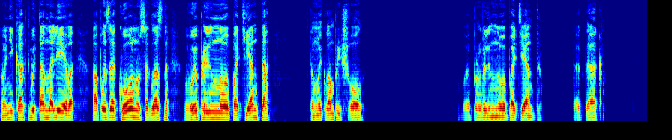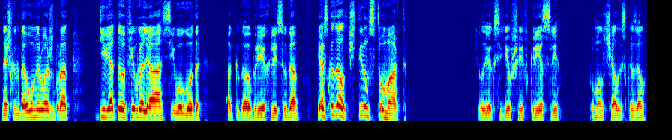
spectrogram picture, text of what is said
но не как-нибудь там налево, а по закону, согласно выправленного патента. Потому я к вам пришел. Выправленного патента. Так-так. Знаешь, когда умер ваш брат? 9 февраля сего года. А когда вы приехали сюда? Я сказал, 14 марта. Человек, сидевший в кресле, помолчал и сказал.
